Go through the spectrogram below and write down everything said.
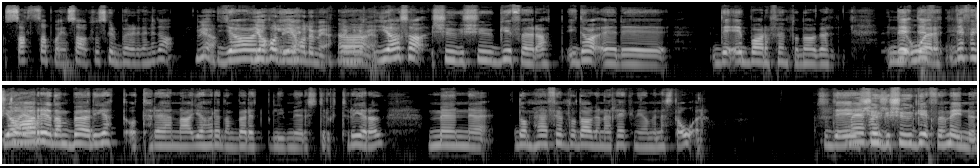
satsa på en sak så ska du börja redan idag. ja. Jag, jag, håller, jag håller med. Jag Ja, håller med. jag sa 2020 för att idag är det, det är bara 15 dagar i Det, året. det, det förstår Jag jag. har redan börjat att träna, jag har redan börjat bli mer strukturerad. Men eh, de här 15 dagarna räknar jag med nästa år. Så det Men är först- 2020 för mig nu.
